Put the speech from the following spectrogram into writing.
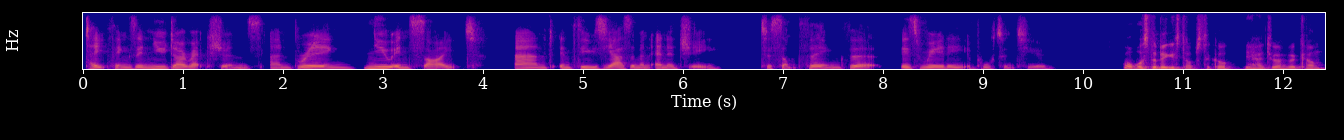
take things in new directions and bring new insight and enthusiasm and energy to something that is really important to you. What was the biggest obstacle you had to overcome?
